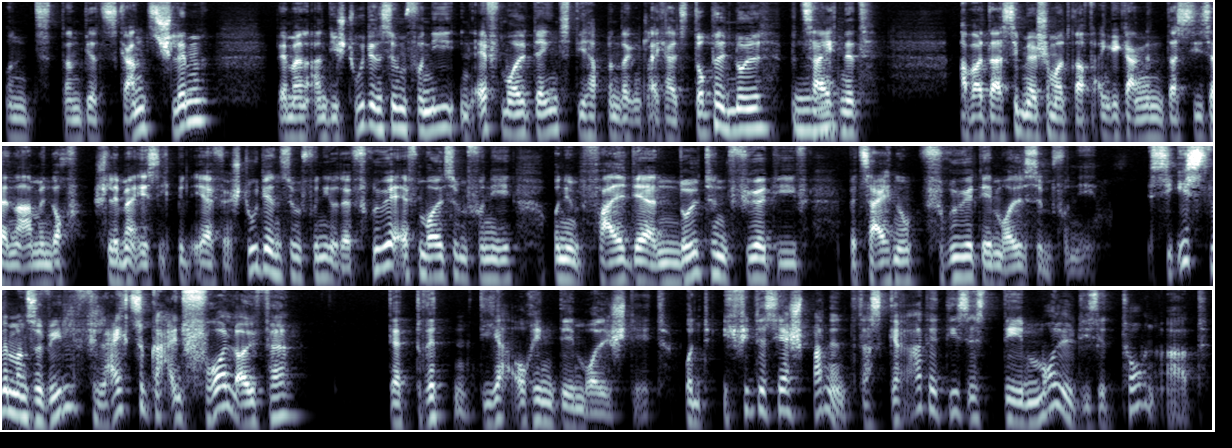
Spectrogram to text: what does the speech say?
Und dann wird es ganz schlimm, wenn man an die Studiensymphonie in F-Moll denkt. Die hat man dann gleich als Doppel-Null bezeichnet. Mhm. Aber da sind wir schon mal drauf eingegangen, dass dieser Name noch schlimmer ist. Ich bin eher für Studiensymphonie oder frühe F-Moll-Symphonie und im Fall der Nullten für die Bezeichnung frühe D-Moll-Symphonie. Sie ist, wenn man so will, vielleicht sogar ein Vorläufer der dritten, die ja auch in D-Moll steht. Und ich finde es sehr spannend, dass gerade dieses D-Moll, diese Tonart,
